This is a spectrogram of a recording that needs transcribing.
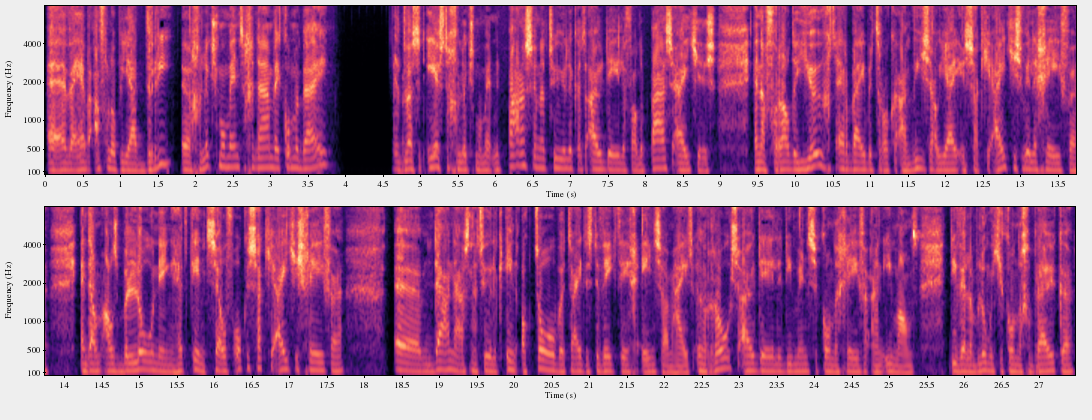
Uh, wij hebben afgelopen jaar drie uh, geluksmomenten gedaan bij Kom erbij. Het was het eerste geluksmoment met Pasen natuurlijk. Het uitdelen van de paaseitjes. En dan vooral de jeugd erbij betrokken. Aan wie zou jij een zakje eitjes willen geven? En dan als beloning het kind zelf ook een zakje eitjes geven. Um, daarnaast natuurlijk in oktober tijdens de Week tegen Eenzaamheid... een roos uitdelen die mensen konden geven aan iemand... die wel een bloemetje konden gebruiken.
